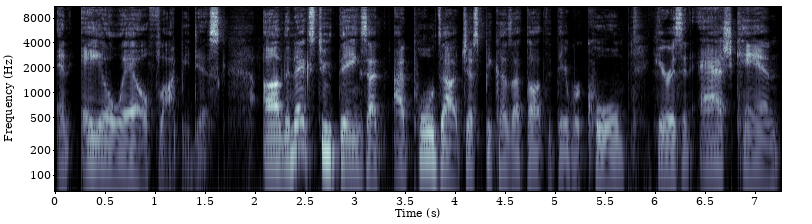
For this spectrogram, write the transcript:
an AOL floppy disk? Uh, the next two things I, I pulled out just because I thought that they were cool. Here is an ash can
